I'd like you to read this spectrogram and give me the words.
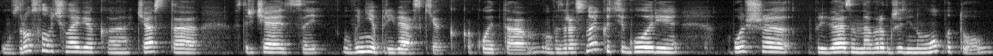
у взрослого человека часто встречается вне привязки к какой-то возрастной категории, больше привязан, наоборот, к жизненному опыту,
